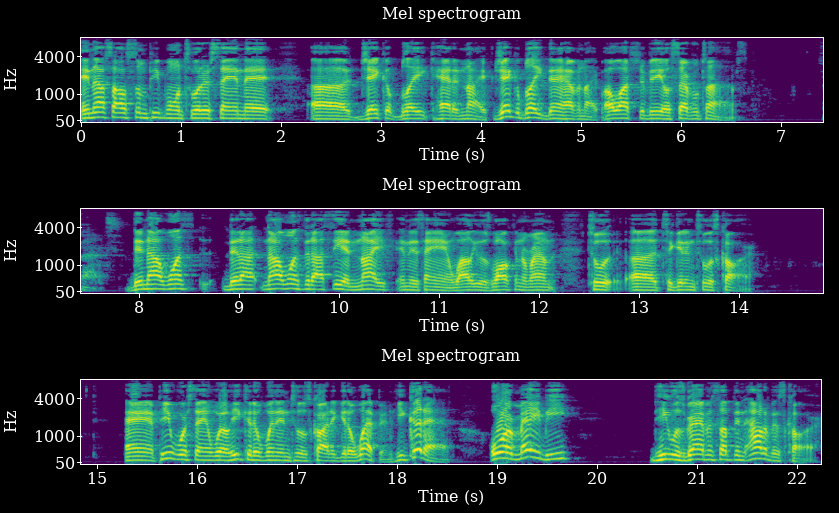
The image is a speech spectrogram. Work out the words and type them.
And I saw some people on Twitter saying that uh, Jacob Blake had a knife. Jacob Blake didn't have a knife. I watched the video several times. Facts. Did not once did I not once did I see a knife in his hand while he was walking around to uh, to get into his car. And people were saying, well, he could have went into his car to get a weapon. He could have, or maybe he was grabbing something out of his car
